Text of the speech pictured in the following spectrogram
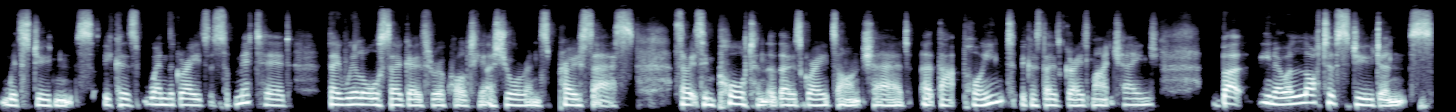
with students because when the grades are submitted, they will also go through a quality assurance process. So it's important that those grades aren't shared at that point because those grades might change. But, you know, a lot of students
